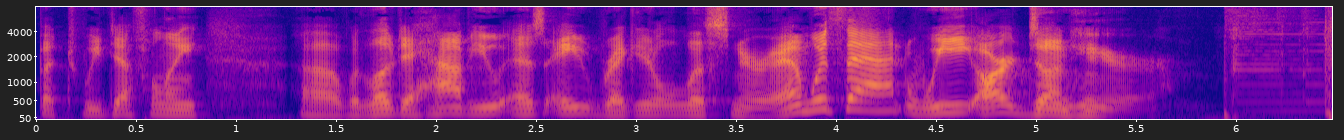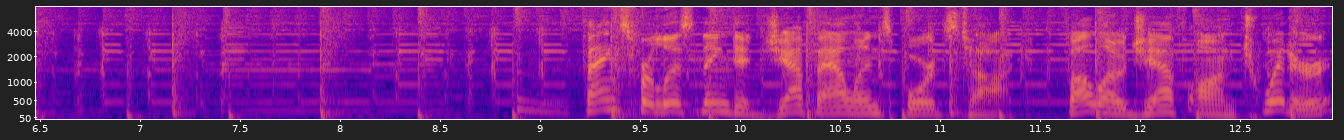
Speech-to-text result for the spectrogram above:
but we definitely uh, would love to have you as a regular listener. And with that, we are done here. Thanks for listening to Jeff Allen Sports Talk. Follow Jeff on Twitter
